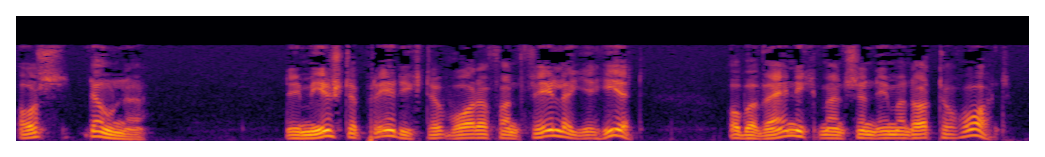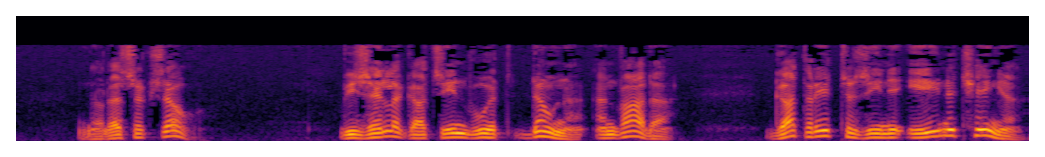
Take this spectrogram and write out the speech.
als donen. De meeste predigten worden van velen gehoord, aber weinig mensen nemen dat te hoort. Nou, dat is ook zo. Wie zullen God zijn woord donen en waarden? God redt te zijn eigen dingen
